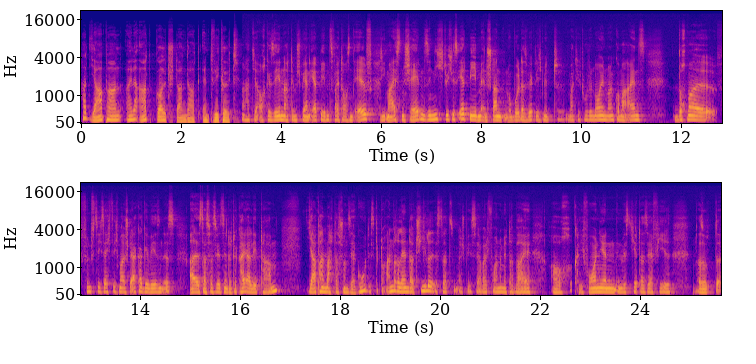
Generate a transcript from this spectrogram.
hat Japan eine Art Goldstandard entwickelt. Man hat ja auch gesehen, nach dem schweren Erdbeben 2011, die meisten Schäden sind nicht durch das Erdbeben entstanden, obwohl das wirklich mit Magnitude 9, 9,1 doch mal 50, 60 Mal stärker gewesen ist als das, was wir jetzt in der Türkei erlebt haben. Japan macht das schon sehr gut. Es gibt auch andere Länder. Chile ist da zum Beispiel sehr weit vorne mit dabei. Auch Kalifornien investiert da sehr viel. Also da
